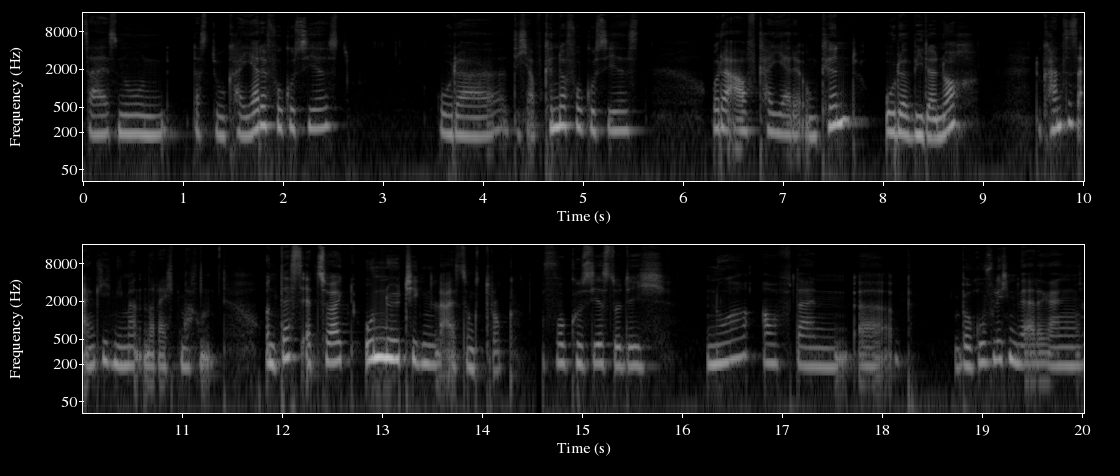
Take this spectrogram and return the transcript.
sei es nun, dass du Karriere fokussierst oder dich auf Kinder fokussierst oder auf Karriere und Kind oder wieder noch, du kannst es eigentlich niemandem recht machen. Und das erzeugt unnötigen Leistungsdruck. Fokussierst du dich nur auf deinen äh, beruflichen Werdegang,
